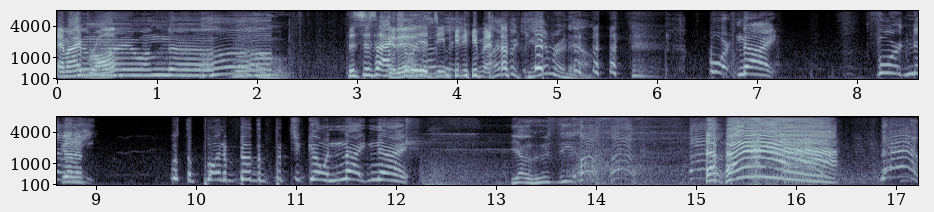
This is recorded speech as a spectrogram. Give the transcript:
Am I wrong? Oh. This is is. actually a I have DBD I have map. a camera now. Fortnite. Fortnite. Gonna- What's the point of building? But you going night night. Yo, who's the? Oh, oh, oh,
